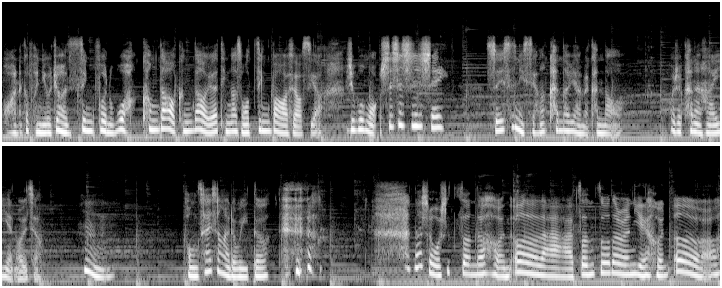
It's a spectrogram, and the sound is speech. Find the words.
哇，那个朋友就很兴奋，哇，坑到坑到，要听到什么劲爆的消息啊？就问我谁谁谁谁，谁是你想要看到又还没看到？我就看了他一眼，我就讲，嗯，捧菜上来的味道。那时候我是真的很饿啦，整桌的人也很饿，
